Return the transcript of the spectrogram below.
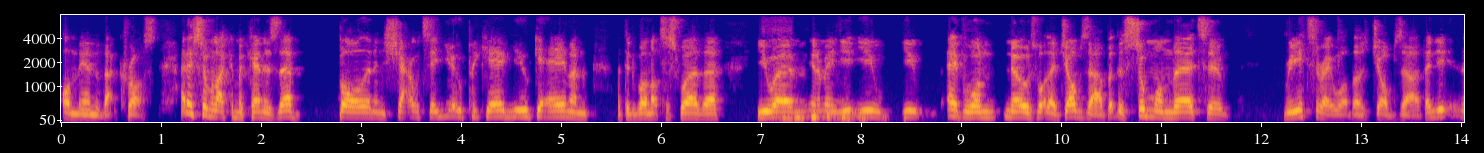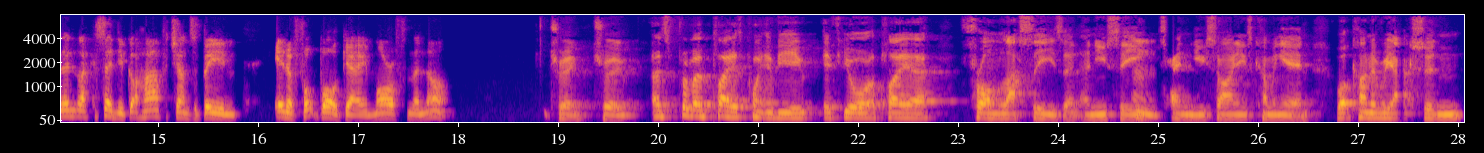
on the end of that cross. And if someone like a McKenna's there bawling and shouting, you pick him, you get him, and I did well not to swear there, You, um, you know, what I mean, you, you, you, everyone knows what their jobs are, but there's someone there to reiterate what those jobs are. Then, you, then, like I said, you've got half a chance of being in a football game more often than not. True, true. As from a player's point of view, if you're a player from last season and you see mm. 10 new signings coming in, what kind of reaction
